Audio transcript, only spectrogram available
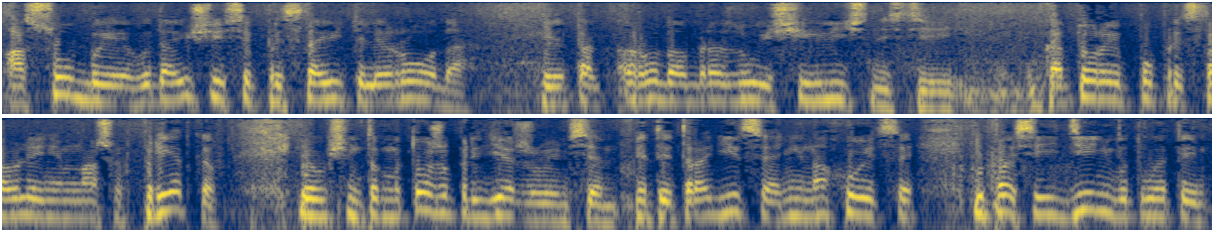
особые выдающиеся представители рода, или так родообразующие личности, которые по представлениям наших предков, и в общем-то мы тоже придерживаемся этой традиции, они находятся и по сей день вот в этой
